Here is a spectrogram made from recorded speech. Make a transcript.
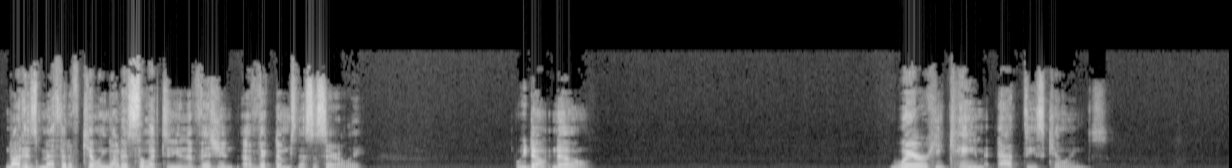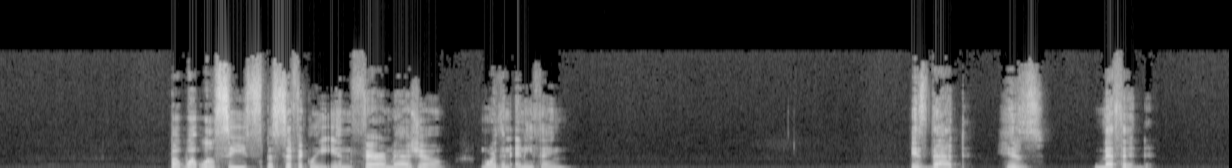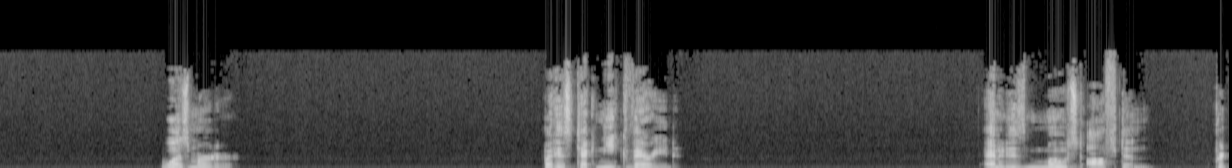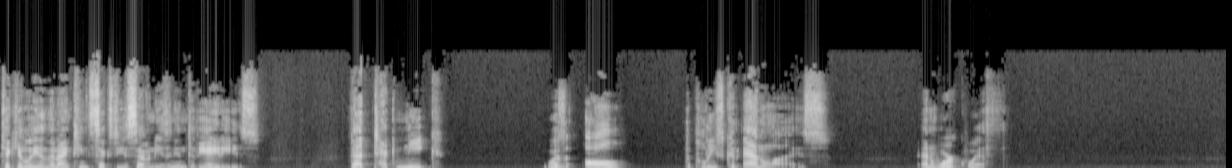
not his method of killing, not his selecting the vision, uh, victims necessarily. We don't know where he came at these killings. But what we'll see specifically in Ferrin Mageau more than anything is that his method was murder. But his technique varied. And it is most often, particularly in the 1960s, 70s, and into the 80s, that technique was all the police could analyze and work with.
